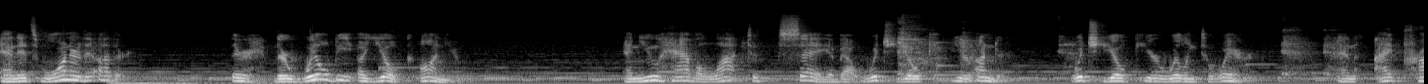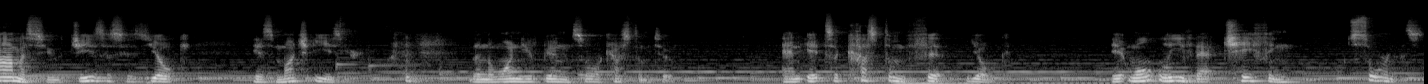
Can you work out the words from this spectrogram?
And it's one or the other. There, there will be a yoke on you. And you have a lot to say about which yoke you're under, which yoke you're willing to wear. And I promise you, Jesus' yoke is much easier than the one you've been so accustomed to. And it's a custom fit yoke. It won't leave that chafing soreness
